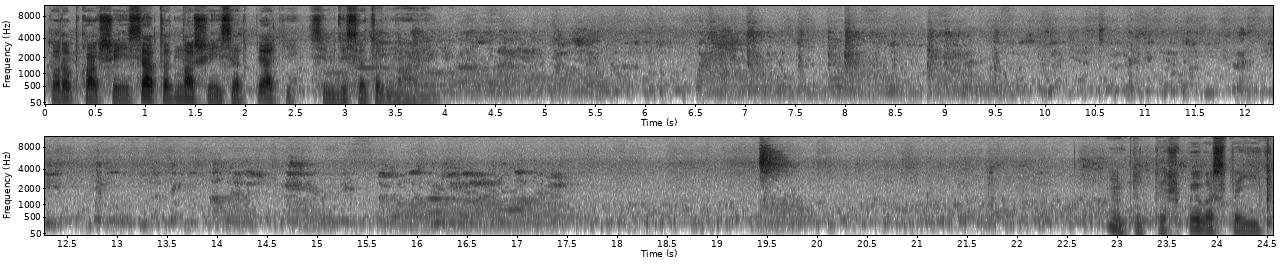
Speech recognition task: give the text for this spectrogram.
В коробках 61, 65 і 71 гривня. Ну, тут теж пиво стоїть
